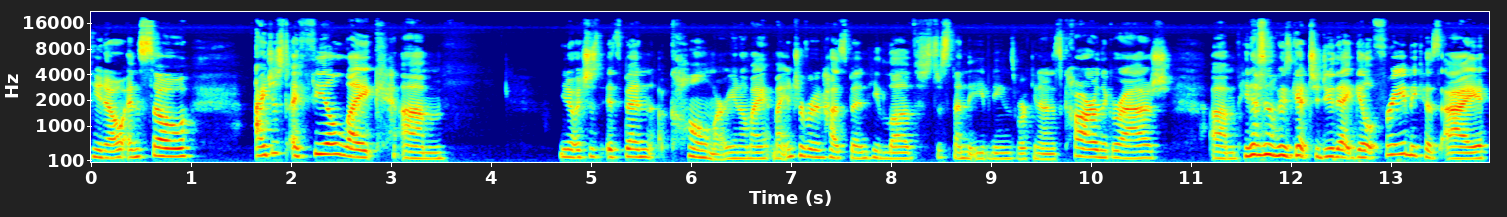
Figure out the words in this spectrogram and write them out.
you know, and so I just I feel like um, you know, it's just it's been calmer. You know, my my introverted husband, he loves to spend the evenings working on his car in the garage. Um, he doesn't always get to do that guilt free because I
